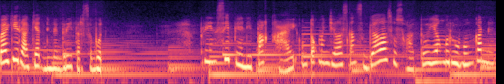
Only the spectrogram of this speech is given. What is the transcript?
bagi rakyat di negeri tersebut. Prinsip yang dipakai untuk menjelaskan segala sesuatu yang berhubungan,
